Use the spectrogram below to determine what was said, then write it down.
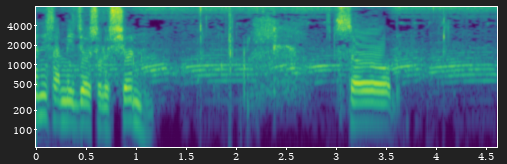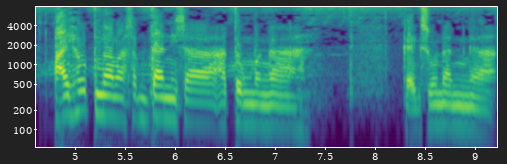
ni sa medyo solusyon? So I hope nga masabtan ni sa atong mga kaigsunan nga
